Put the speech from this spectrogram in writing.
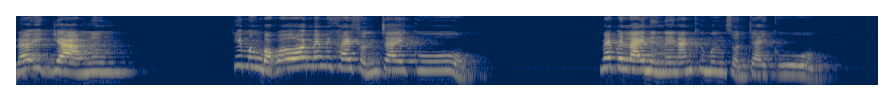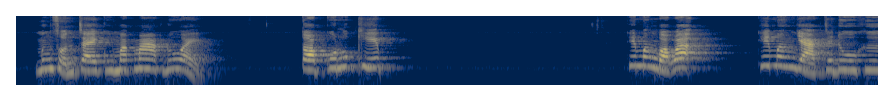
แล้วอีกอย่างหนึ่งที่มึงบอกว่าโอ๊ยไม่มีใครสนใจกู ไม่เป็นไรหนึ่งในนั้นคือมึงสนใจกู มึงสนใจกูมาก ๆด้วย ตอบกูทุกคลิป ที่มึงบอกว่า ที่มึงอยากจะดูคือ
